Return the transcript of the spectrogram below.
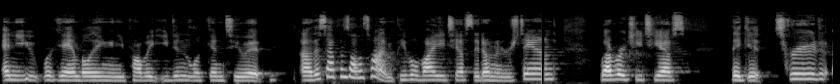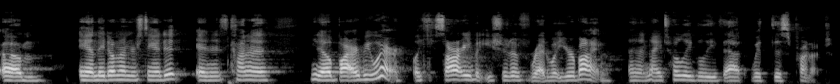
and you were gambling and you probably you didn't look into it. Uh, this happens all the time. People buy ETFs they don't understand, leverage ETFs, they get screwed, um, and they don't understand it, and it's kind of you know buyer beware. Like sorry, but you should have read what you're buying, and I totally believe that with this product.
